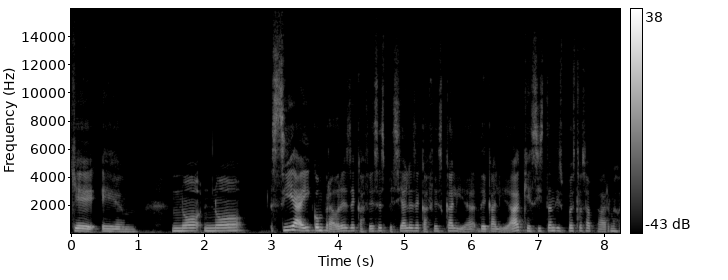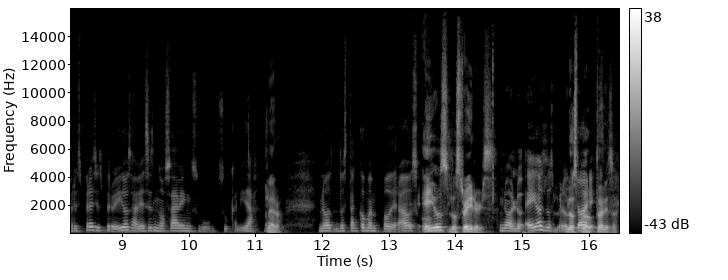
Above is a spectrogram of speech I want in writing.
que em, no, no, sí hay compradores de cafés especiales, de cafés calidad, de calidad, que sí están dispuestos a pagar mejores precios, pero ellos a veces no saben su, su calidad. Claro no, no están como empoderados. Ellos, los traders. No, ellos, los productores. Los productores, ok.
